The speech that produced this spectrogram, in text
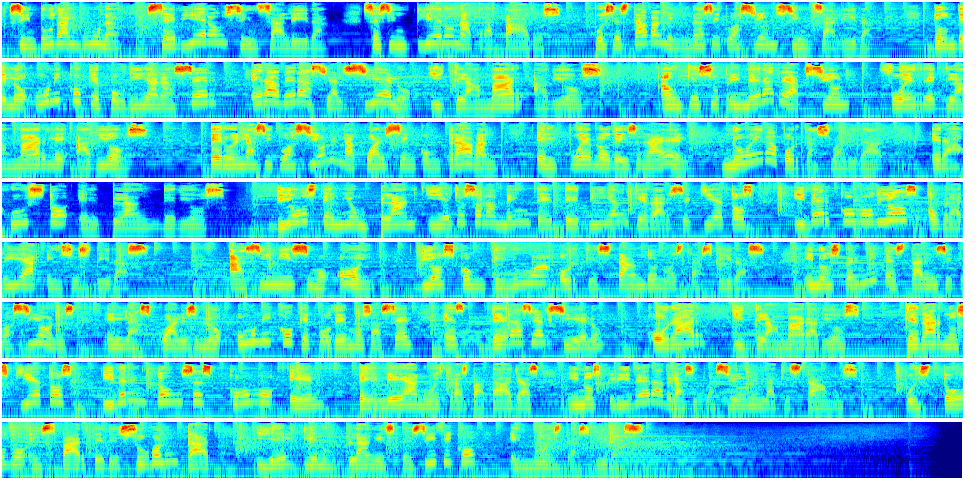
Sin duda alguna, se vieron sin salida, se sintieron atrapados, pues estaban en una situación sin salida, donde lo único que podían hacer era ver hacia el cielo y clamar a Dios. Aunque su primera reacción fue reclamarle a Dios. Pero en la situación en la cual se encontraban el pueblo de Israel no era por casualidad, era justo el plan de Dios. Dios tenía un plan y ellos solamente debían quedarse quietos y ver cómo Dios obraría en sus vidas. Asimismo, hoy Dios continúa orquestando nuestras vidas y nos permite estar en situaciones en las cuales lo único que podemos hacer es ver hacia el cielo, orar y clamar a Dios, quedarnos quietos y ver entonces cómo Él pelea nuestras batallas y nos libera de la situación en la que estamos, pues todo es parte de su voluntad y Él tiene un plan específico en nuestras vidas.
